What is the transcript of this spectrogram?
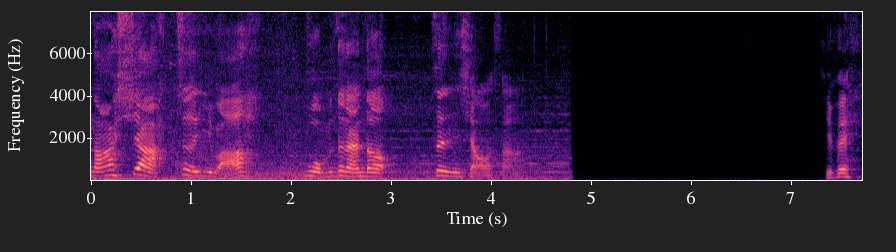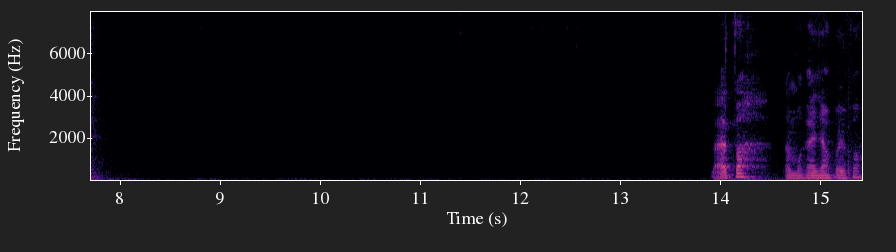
拿下这一把，我们的男刀真潇洒，起飞，来吧，我们看一下回放。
